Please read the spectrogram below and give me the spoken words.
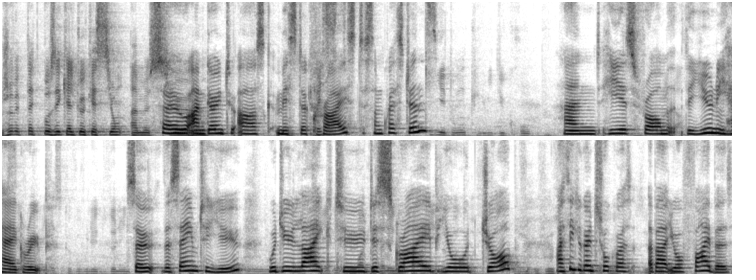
Je vais peut-être poser quelques questions à monsieur. So I'm going to ask Mr. Christ some questions. And he is from the Unihair group. So the same to you. Would you like to describe your job? I think you're going to talk about, about your fibers.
